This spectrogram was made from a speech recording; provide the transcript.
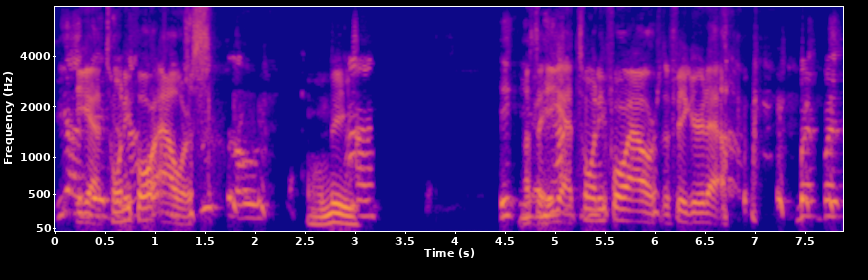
You, got 24 hours. On me. Uh, he, I said he got 24 hours to figure it out. but but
